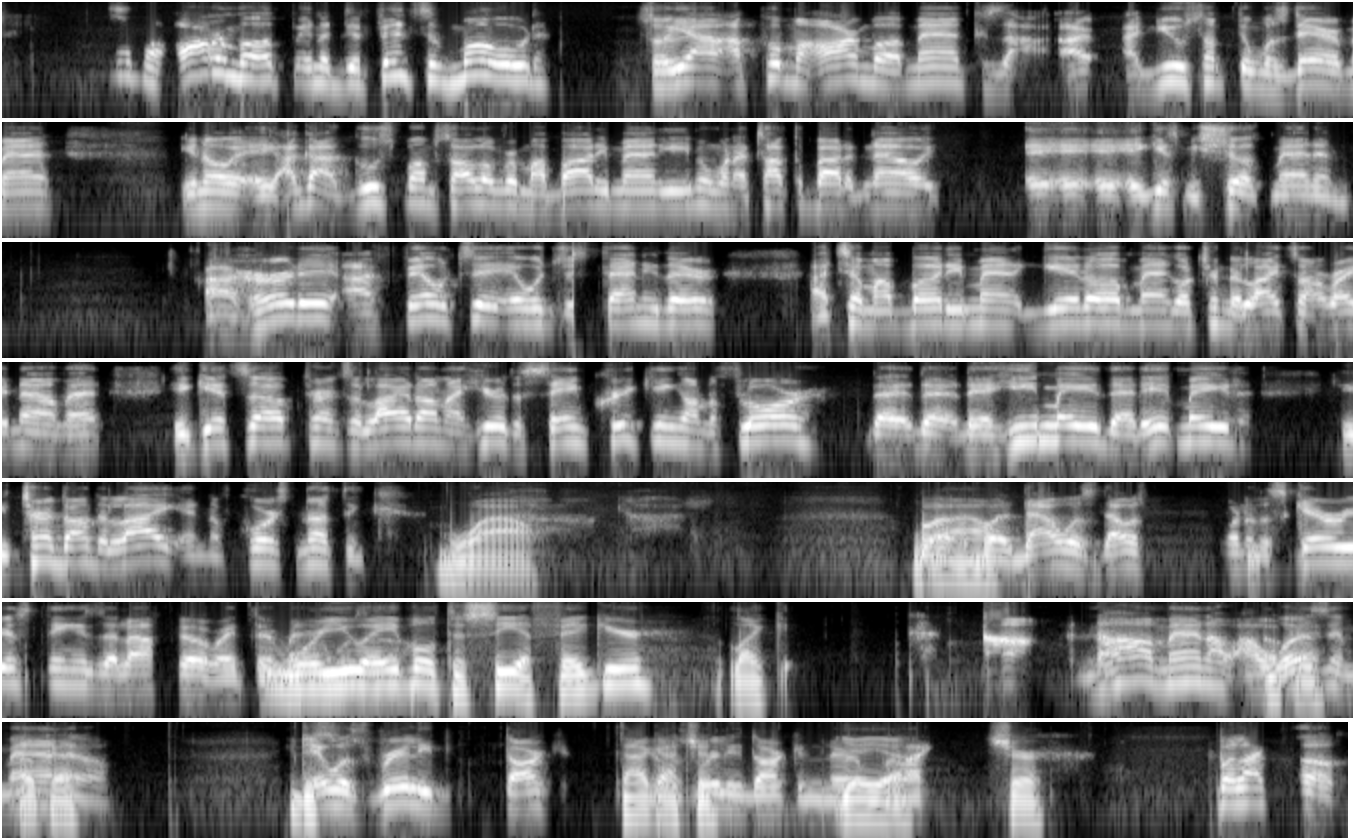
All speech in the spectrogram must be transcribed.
put my arm up in a defensive mode. So yeah, I put my arm up, man, because I, I I knew something was there, man. You know, I got goosebumps all over my body, man. Even when I talk about it now, it, it, it, it gets me shook, man. And I heard it, I felt it. It was just standing there. I tell my buddy, man, get up, man, go turn the lights on right now, man. He gets up, turns the light on. I hear the same creaking on the floor that that, that he made, that it made. He turned on the light, and of course, nothing. wow. But Wow. but that was that was one of the scariest things that I felt right there. Man, Were you uh, able to see a figure? Like Nah, nah man, I, I Okay, wasn't, man. okay. Uh, just, it was really dark. I it got was you. really dark in there. Yeah, yeah. But like, sure. but like uh,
